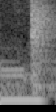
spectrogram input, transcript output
you.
